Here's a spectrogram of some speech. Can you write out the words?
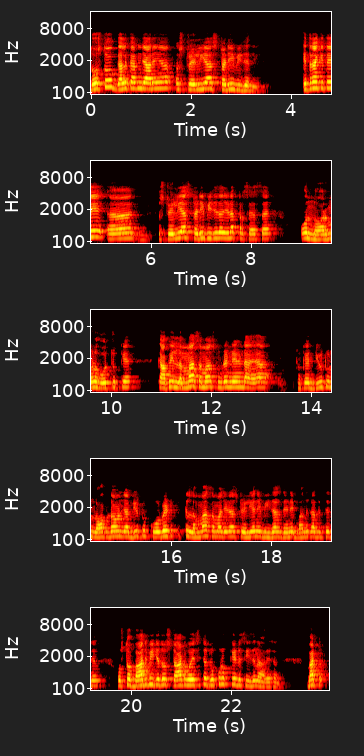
ਦੋਸਤੋ ਗੱਲ ਕਰਨ ਜਾ ਰਹੇ ਹਾਂ ਆਸਟ੍ਰੇਲੀਆ ਸਟੱਡੀ ਵੀਜ਼ੇ ਦੀ। ਕਿਤੇ ਨਾ ਕਿਤੇ ਅਹ, ਆਸਟ੍ਰੇਲੀਆ ਸਟੱਡੀ ਵੀਜ਼ੇ ਦਾ ਜਿਹੜਾ ਪ੍ਰੋਸੈਸ ਹੈ ਉਹ ਨਾਰਮਲ ਹੋ ਚੁੱਕਿਆ ਹੈ। ਕਾਫੀ ਲੰਮਾ ਸਮਾਂ ਸਟੂਡੈਂਟ ਨੇ ਹੰਢਾਇਆ ਕਿਉਂਕਿ ਡਿਊ ਟੂ ਲੋਕਡਾਊਨ ਜਾਂ ਡਿਊ ਟੂ ਕੋਵਿਡ ਇੱਕ ਲੰਮਾ ਸਮਾਂ ਜਿਹੜਾ ਆਸਟ੍ਰੇਲੀਆ ਨੇ ਵੀਜ਼ਾਸ ਦੇਣੇ ਬੰਦ ਕਰ ਦਿੱਤੇ ਸਨ। ਉਸ ਤੋਂ ਬਾਅਦ ਵੀ ਜਦੋਂ ਸਟਾਰਟ ਹੋਏ ਸੀ ਤਾਂ ਰੁਕ ਰੁਕ ਕੇ ਡਿਸੀਜਨ ਆ ਰਹੇ ਸਨ। ਬਟ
